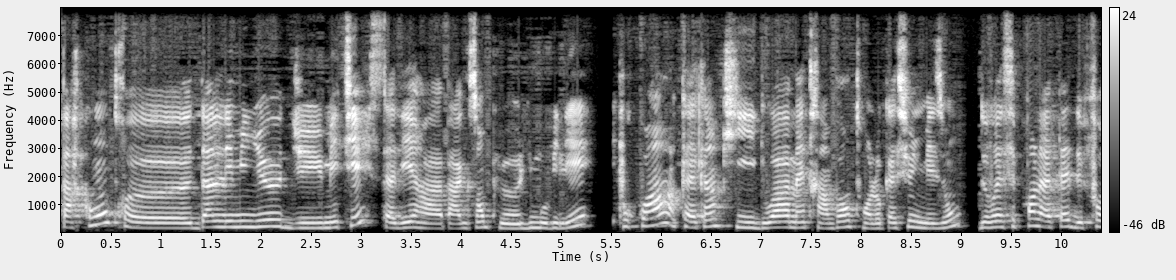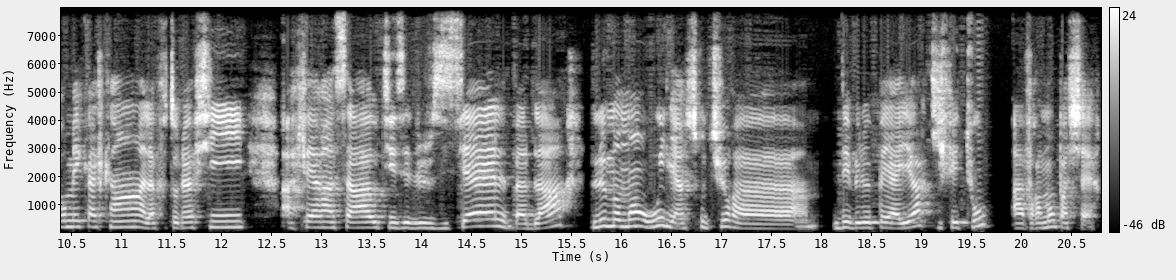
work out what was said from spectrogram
Par contre, euh, dans les milieux du métier, c'est-à-dire euh, par exemple l'immobilier, pourquoi quelqu'un qui doit mettre en vente ou en location une maison devrait se prendre la tête de former quelqu'un à la photographie, à faire un ça, à utiliser le logiciel, blabla, le moment où il y a une structure à développer ailleurs qui fait tout à vraiment pas cher.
